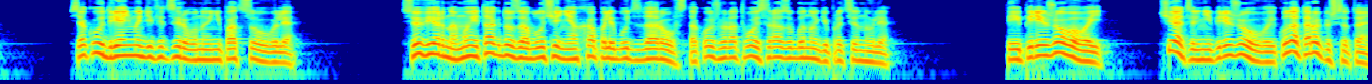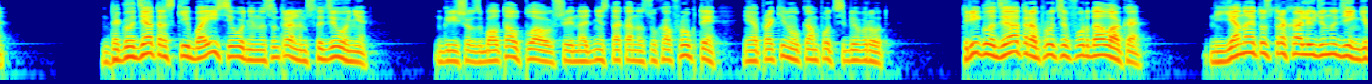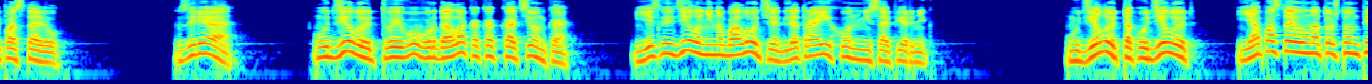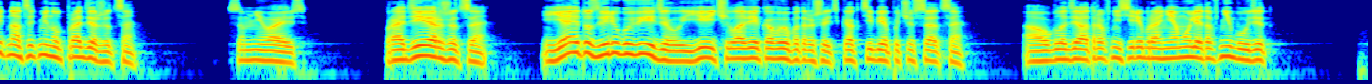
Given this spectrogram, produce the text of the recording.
Всякую дрянь модифицированную не подсовывали. Все верно, мы и так дозу облучения хапали, будь здоров, с такой жратвой сразу бы ноги протянули. Ты пережевывай. Тщатель, не пережевывай. Куда торопишься-то? Да гладиаторские бои сегодня на центральном стадионе. Гриша взболтал плававшие на дне стакана сухофрукты и опрокинул компот себе в рот. Три гладиатора против фурдалака. Я на эту страхолюдину деньги поставил. Зря. Уделают твоего вурдалака как котенка. Если дело не на болоте, для троих он не соперник. Уделают так уделают. Я поставил на то, что он 15 минут продержится. Сомневаюсь. Продержится. Я эту зверюгу видел, ей человека выпотрошить, как тебе почесаться. А у гладиаторов ни серебра, ни амулетов не будет.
